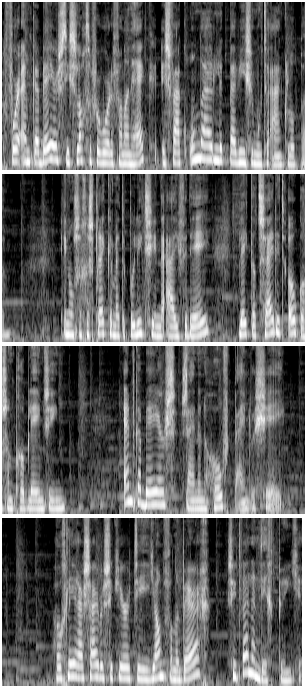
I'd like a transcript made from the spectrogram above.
Voor MKB'ers die slachtoffer worden van een hack is vaak onduidelijk bij wie ze moeten aankloppen. In onze gesprekken met de politie en de AIVD bleek dat zij dit ook als een probleem zien. MKB'ers zijn een hoofdpijndossier. Hoogleraar cybersecurity Jan van den Berg ziet wel een lichtpuntje.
